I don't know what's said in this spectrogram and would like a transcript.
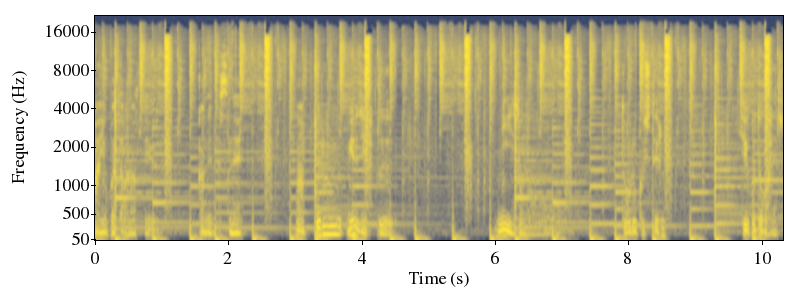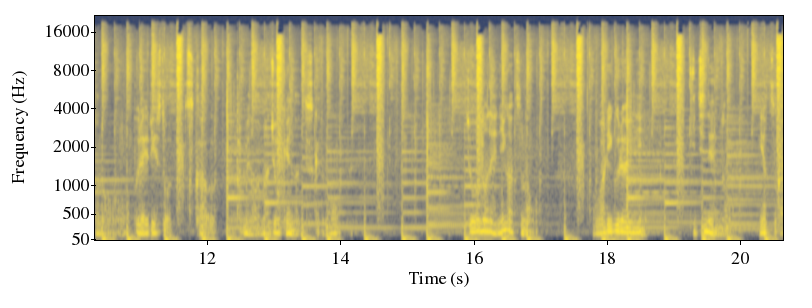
まあ良かったかなっていう感じですね。まあ、Apple Music にその登録してるっていうことがねそのプレイリストを使うための、まあ、条件なんですけどもちょうどね2月の終わりぐらいに1年のやつが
